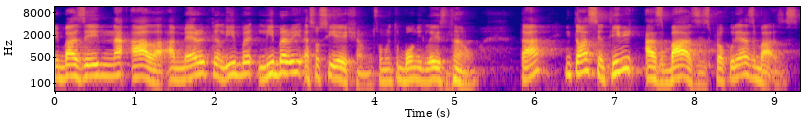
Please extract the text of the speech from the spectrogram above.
me baseei na ALA, American Library Association. Não sou muito bom no inglês, não. Tá? Então, assim, eu tive as bases, procurei as bases.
